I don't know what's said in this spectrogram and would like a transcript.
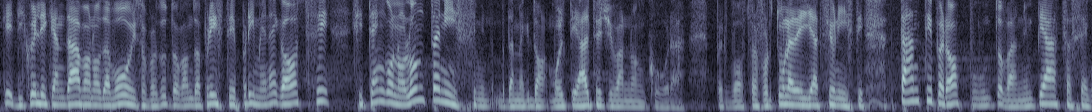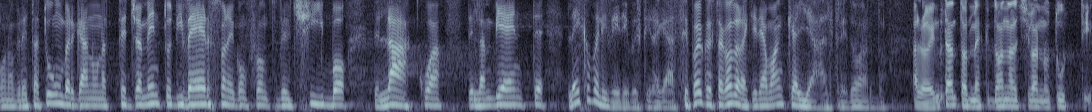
di quelli che andavano da voi, soprattutto quando apriste i primi negozi, si tengono lontanissimi da McDonald's. Molti altri ci vanno ancora, per vostra fortuna degli azionisti. Tanti però appunto vanno in piazza, seguono Greta Thunberg, hanno un atteggiamento diverso nei confronti del cibo, dell'acqua, dell'ambiente. Lei come li vede questi ragazzi? Poi questa cosa la chiediamo anche agli altri, Edoardo. Allora, intanto al McDonald's ci vanno tutti.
